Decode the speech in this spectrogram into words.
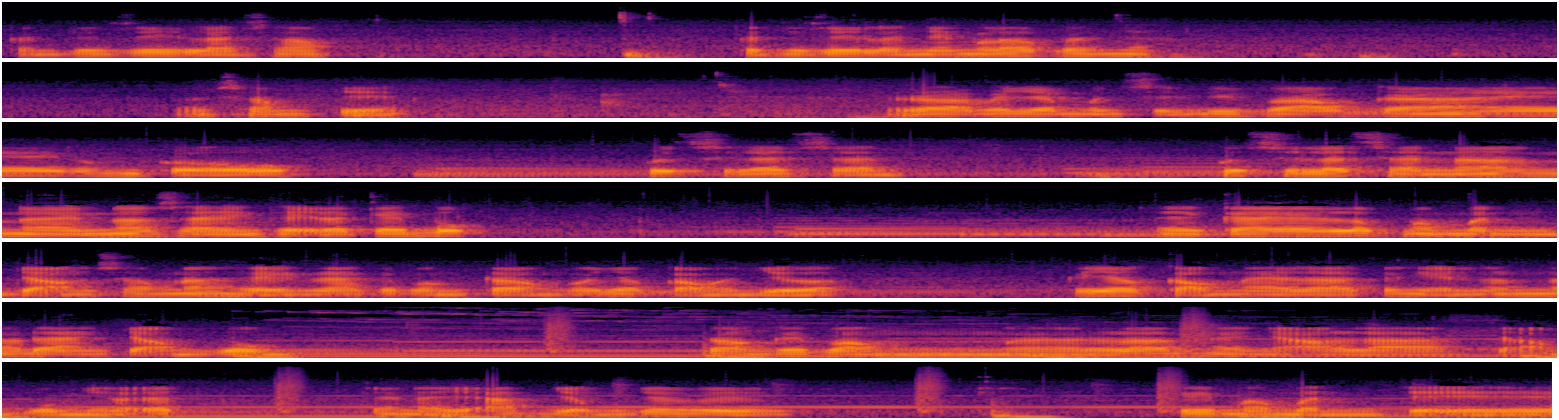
Ctrl G là xong. Ctrl G là nhân lớp lên nha. Rồi xong chuyện rồi, bây giờ mình sẽ đi vào cái công cụ quick selection. Quick selection nó này, nó sẽ hiển thị là cái bút thì cái lúc mà mình chọn xong nó hiện ra cái vòng tròn có dấu cộng ở giữa. Cái dấu cộng này là cái nghĩa nó nó đang chọn vùng. Còn cái vòng ờ, lớn hay nhỏ là chọn vùng nhiều ít. Cái này áp dụng chứ vì khi mà mình chỉ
